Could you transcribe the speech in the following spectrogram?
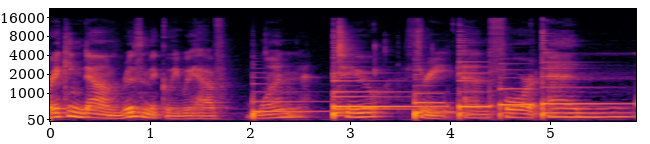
Breaking down rhythmically, we have one, two, three, and four, and.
